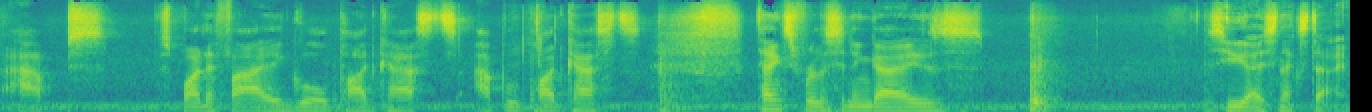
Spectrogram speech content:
apps spotify google podcasts apple podcasts thanks for listening, guys. See you guys next time.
